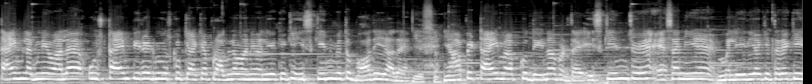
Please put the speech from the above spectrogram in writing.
टाइम लगने वाला है उस टाइम पीरियड में उसको क्या क्या प्रॉब्लम आने वाली है क्योंकि स्किन में तो बहुत ही ज़्यादा है। Yes, यहाँ पे टाइम आपको देना पड़ता है। स्किन जो है ऐसा नहीं है मलेरिया की तरह कि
